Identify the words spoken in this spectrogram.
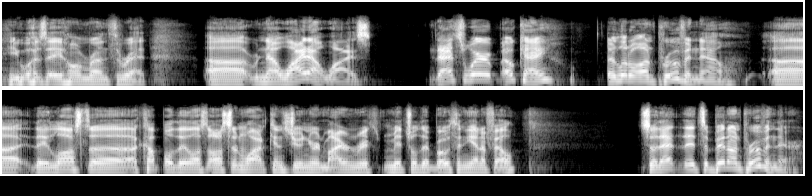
He was a home run threat. Uh, now, wideout wise, that's where okay, they're a little unproven now. Uh, they lost uh, a couple. They lost Austin Watkins Jr. and Myron Rich- Mitchell. They're both in the NFL. So that it's a bit unproven there.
